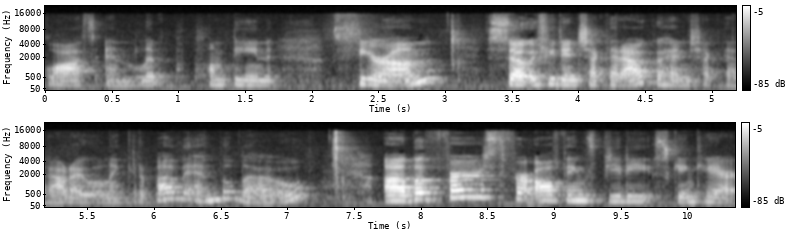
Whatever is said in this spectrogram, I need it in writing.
gloss and lip plumping serum. So if you didn't check that out, go ahead and check that out. I will link it above and below. Uh, but first, for all things beauty, skincare,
